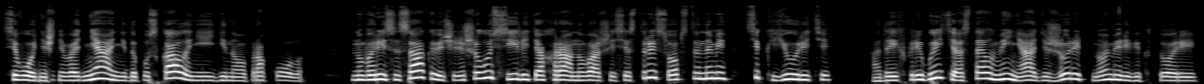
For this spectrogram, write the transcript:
сегодняшнего дня не допускала ни единого прокола но Борис Исакович решил усилить охрану вашей сестры собственными секьюрити, а до их прибытия оставил меня дежурить в номере Виктории.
